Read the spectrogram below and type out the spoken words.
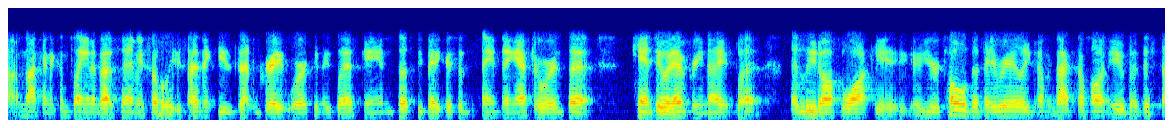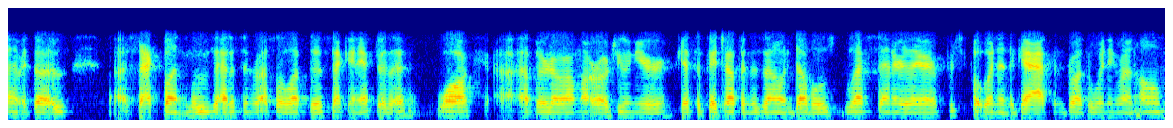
I'm not going to complain about Sammy Solis. I think he's done great work in these last games. Dusty Baker said the same thing afterwards that can't do it every night, but that leadoff walk, you're told that they rarely come back to haunt you, but this time it does. Uh, sac bunt moves Addison Russell up to second after the walk. Uh, Alberto Almora Jr. gets a pitch up in the zone, doubles left center there, put one in the gap, and brought the winning run home.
